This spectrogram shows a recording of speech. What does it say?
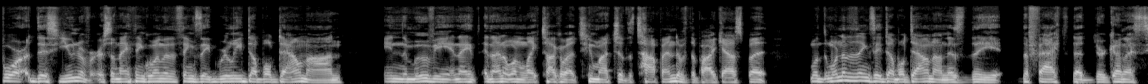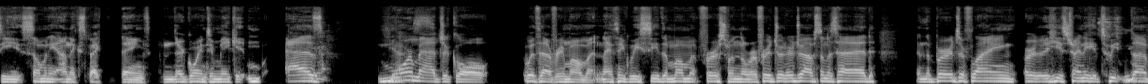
for this universe. And I think one of the things they really doubled down on in the movie, and I and I don't want to like talk about too much at the top end of the podcast, but one of the things they double down on is the the fact that you're gonna see so many unexpected things, and they're going to make it as more Yes. magical with every moment. And I think we see the moment first when the refrigerator drops on his head. And the birds are flying, or he's trying to get tweet. The,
